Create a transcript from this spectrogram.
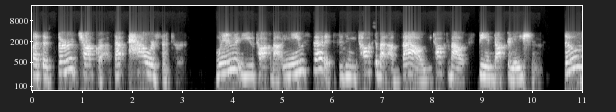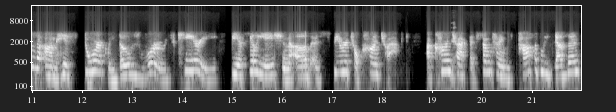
But the third chakra, that power center, when you talk about, and you said it, Susan, you talked about a vow, you talked about the indoctrination. Those, um, historically, those words carry the affiliation of a spiritual contract, a contract that sometimes possibly doesn't,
